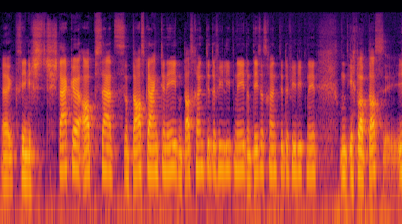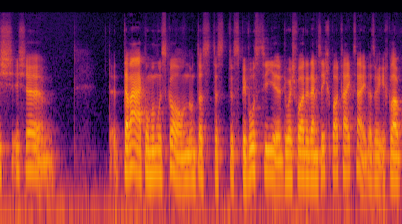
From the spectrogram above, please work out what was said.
äh, sehe ich Stegen, Absätze und das geht ja nicht und das könnte der Philipp nicht und dieses könnte der Philipp nicht. Und ich glaube, das ist, ist äh, der Weg, wo man muss gehen und, und das, das, das Bewusstsein, du hast vorher dem Sichtbarkeit gesagt, also ich glaube,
